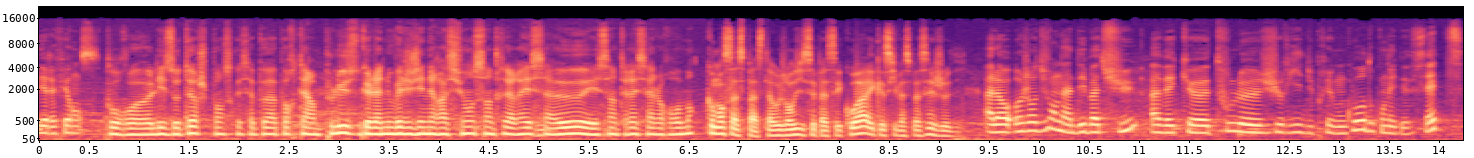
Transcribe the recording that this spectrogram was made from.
des références. Pour les auteurs je pense que ça peut apporter un plus que la nouvelle génération s'intéresse à eux et s'intéresse à leurs romans. Comment ça se passe? Là aujourd'hui c'est passé quoi et qu'est-ce qui va se passer jeudi? Alors aujourd'hui on a débattu avec tout le jury du prix Goncourt donc on était sept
